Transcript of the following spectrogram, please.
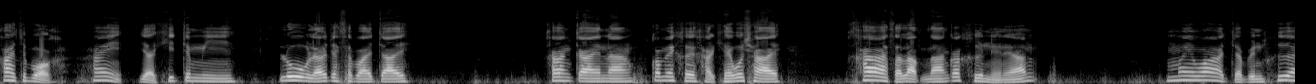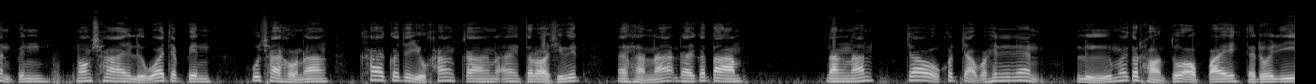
ข้าจะบอกให้อย่าคิดจะมีลูกแล้วจะสบายใจ ข้างกายนางก็ไม่เคยขาดแคลนผู้ชาย ข้าสำหรับนางก็คือหนึ่งในนั้น ไม่ว่าจะเป็นเพื่อนเป็นน้องชายหรือว่าจะเป็นผู้ชายของนาง ข้าก็จะอยู่ข้างกลางนตลอดชีวิตในฐานะใดก็ตาม ดังนั้นเจ้าก็จับไว้ให้แน่น หรือไม่ก็ถอนตัวออกไป แต่โดยดี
